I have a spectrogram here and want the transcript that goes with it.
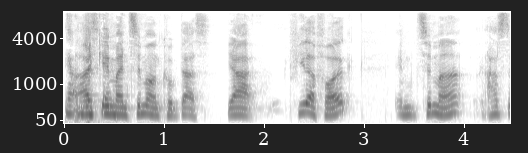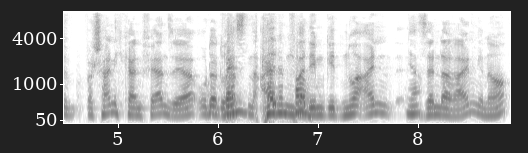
Ja, ah, ich gehe in mein Zimmer und guck das. Ja, viel Erfolg. Im Zimmer hast du wahrscheinlich keinen Fernseher oder Und du wenn, hast einen alten, Empfang. bei dem geht nur ein Ja. Sender rein, genau.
